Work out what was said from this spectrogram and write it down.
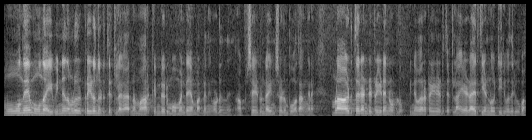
മൂന്ന് മൂന്നായി. പിന്നെ നമ്മൾ ട്രേഡ് ഒന്നും എടുത്തിട്ടില്ല. കാരണം മാർക്കറ്റിന്റെ ഒരു മൊമെന്റ് ഞാൻ പറഞ്ഞത് നിങ്ങളോട് ഇന്ന്. അപ്പ് സൈഡും ഡൈൻ സൈഡും പോകാതെ അങ്ങനെ. നമ്മൾ ആ അടുത്ത രണ്ട് ട്രേഡ് തന്നെ ഉള്ളൂ. പിന്നെ വേറെ ട്രേഡ് എടുത്തിട്ടില്ല. ഏഴായിരത്തി എണ്ണൂറ്റി ഇരുപത് രൂപ.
